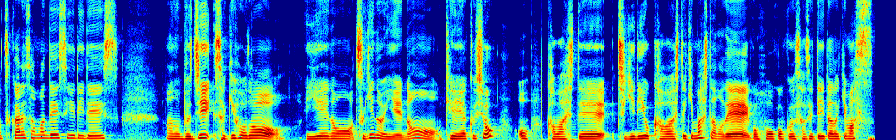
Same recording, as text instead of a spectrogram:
お疲れ様です。ゆりです。あの、無事、先ほど、家の、次の家の契約書を交わして、ちぎりを交わしてきましたので、ご報告させていただきます。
